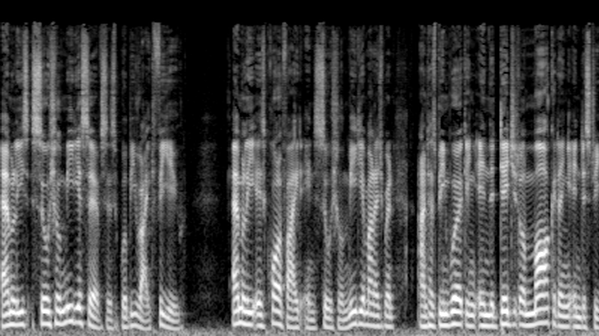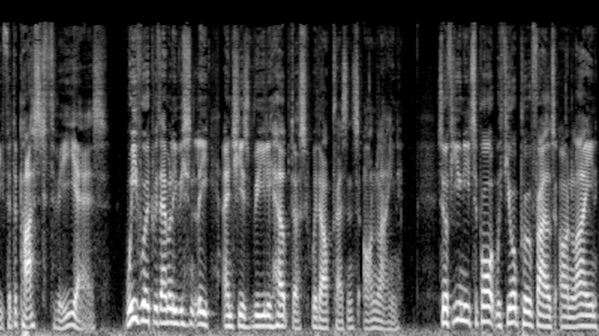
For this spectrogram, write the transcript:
Emily's social media services will be right for you. Emily is qualified in social media management and has been working in the digital marketing industry for the past three years. We've worked with Emily recently and she has really helped us with our presence online. So if you need support with your profiles online,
